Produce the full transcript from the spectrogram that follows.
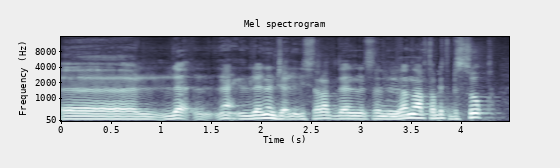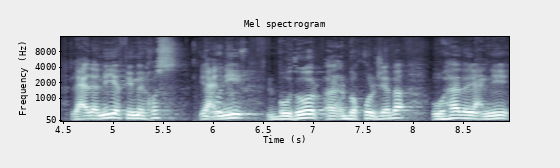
آه، لا لا نلجأ للاستيراد لا نرتبط بالسوق العالمية فيما يخص يعني البذور. آه، البقول جبا وهذا يعني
